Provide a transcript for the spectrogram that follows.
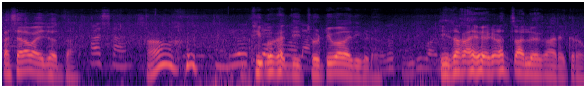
कशाला पाहिजे होता? हा? ती बघा ती छोटी बघा तिकडं. तिचा काय वेगळाच चालू आहे कार्यक्रम.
